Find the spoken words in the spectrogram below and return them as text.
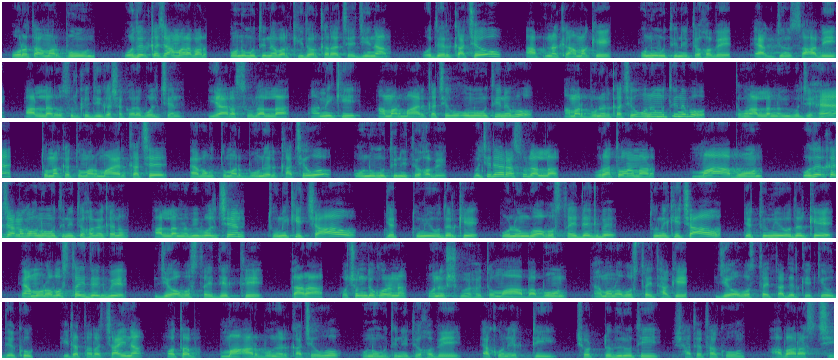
ওরা তো আমার বোন, ওদের কাছে আমার আবার অনুমতি নেওয়ার কি দরকার আছে? জি না। ওদের কাছেও আপনাকে, আমাকে অনুমতি নিতে হবে। একজন সাহাবি আল্লাহ রসুলকে জিজ্ঞাসা করে বলছেন, ইয়া রাসুল আল্লাহ আমি কি আমার মায়ের কাছেও অনুমতি নেব? আমার বোনের কাছেও অনুমতি নেব? তখন আল্লাহ নবী বলছে হ্যাঁ তোমাকে তোমার মায়ের কাছে এবং তোমার বোনের কাছেও অনুমতি নিতে হবে। বলছি রে রাসুল আল্লাহ ওরা তো আমার মা, বোন, ওদের কাছে আমাকে অনুমতি নিতে হবে কেন? আল্লাহ নবী বলছেন, তুমি কি চাও যে তুমি ওদেরকে উলঙ্গ অবস্থায় দেখবে? তুমি কি চাও যে তুমি ওদেরকে এমন অবস্থায় দেখবে যে অবস্থায় দেখতে তারা পছন্দ করে না। অনেক সময় হয়তো মা বা বোন এমন অবস্থায় থাকে যে অবস্থায় তাদেরকে কেউ দেখুক, এটা তারা চায় না। অর্থাৎ মা আর বোনের কাছেও অনুমতি নিতে হবে। এখন একটি ছোট্ট বিরতি, সাথে থাকুন, আবার আসছি।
